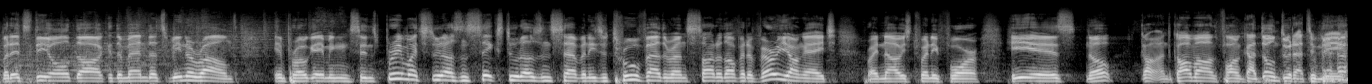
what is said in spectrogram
But it's the old dog, the man that's been around in pro gaming since pretty much 2006, 2007. He's a true veteran, started off at a very young age. Right now he's 24. He is, no, come on, come on, Fonka, don't do that to me.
